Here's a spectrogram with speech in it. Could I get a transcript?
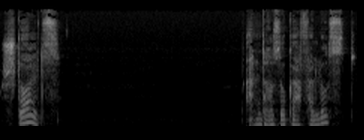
Stolz, andere sogar Verlust.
